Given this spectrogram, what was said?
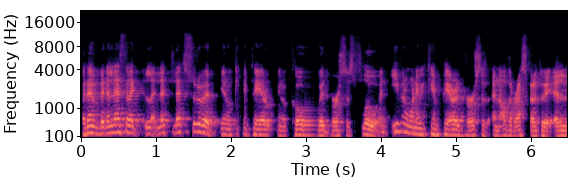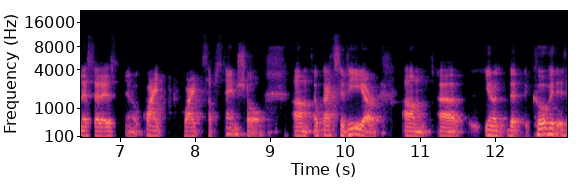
but then but then let's like let, let's sort of you know compare you know covid versus flu. And even when we compare it versus another respiratory illness that is you know quite quite substantial um, or quite severe, um, uh, you know, the COVID is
